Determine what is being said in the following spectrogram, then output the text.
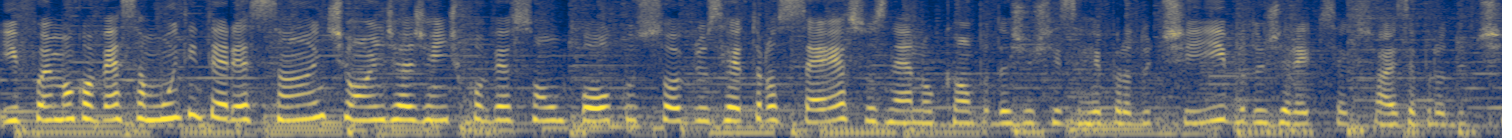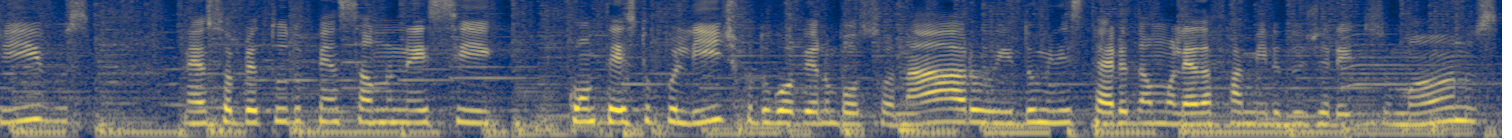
E foi uma conversa muito interessante, onde a gente conversou um pouco sobre os retrocessos né, no campo da justiça reprodutiva, dos direitos sexuais reprodutivos, né, sobretudo pensando nesse contexto político do governo Bolsonaro e do Ministério da Mulher, da Família e dos Direitos Humanos,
